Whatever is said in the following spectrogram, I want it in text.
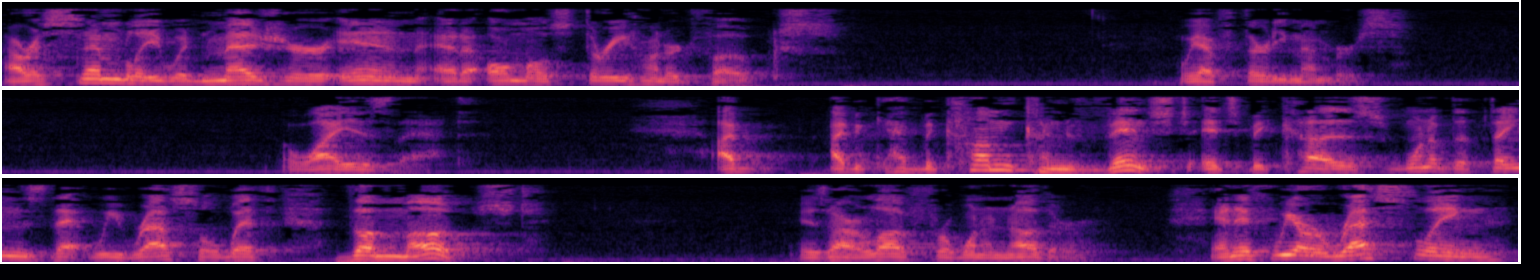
our assembly would measure in at almost 300 folks. We have 30 members. Why is that? I, I have become convinced it's because one of the things that we wrestle with the most is our love for one another. And if we are wrestling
